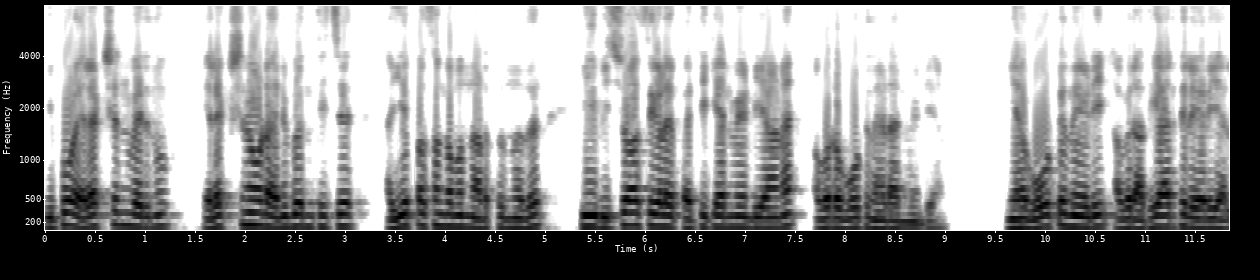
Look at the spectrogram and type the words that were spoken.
ഇപ്പോൾ എലക്ഷൻ വരുന്നു. എലക്ഷനോടനുബന്ധിച്ച് അയ്യപ്പ സംഗമം നടത്തുന്നത് ഈ വിശ്വാസികളെ പറ്റിക്കാൻ വേണ്ടിയാണ് അവരുടെ വോട്ട് നേടാൻ വേണ്ടിയാണ്. ഇങ്ങനെ വോട്ട് നേടി അവർ അധികാരത്തിലേറിയാൽ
